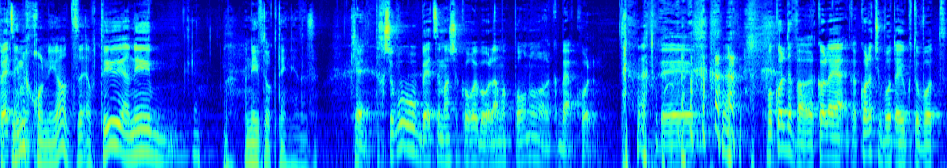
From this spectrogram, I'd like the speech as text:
מתקנים מכוניות, זה אותי, אני, כן. אני אבדוק את העניין הזה. כן, תחשבו בעצם מה שקורה בעולם הפורנו, רק בהכל. כמו כל דבר, היה, כל התשובות היו כתובות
